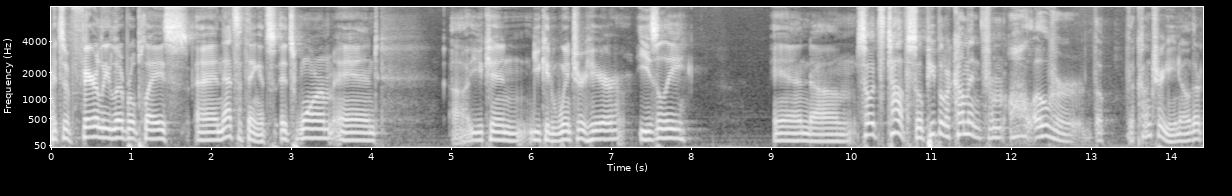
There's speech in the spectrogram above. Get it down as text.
it's a fairly liberal place, and that's the thing. It's it's warm, and uh, you can you can winter here easily, and um, so it's tough. So people are coming from all over the the country. You know, they're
